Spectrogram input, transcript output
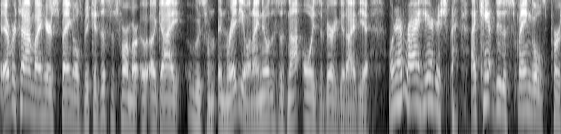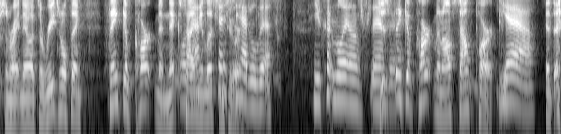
Every time I hear Spangles, because this is from a, a guy who's from in radio, and I know this is not always a very good idea. Whenever I hear this, I can't do the Spangles person right now. It's a regional thing. Think of Cartman next Well, time you listen to she her. had a lisp. You couldn't really understand. Just her. think of Cartman off South Park. Yeah. And th-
